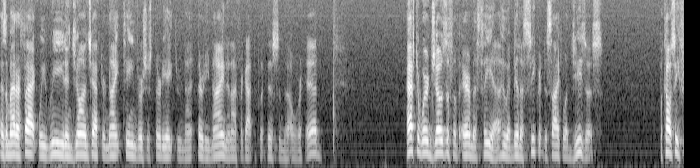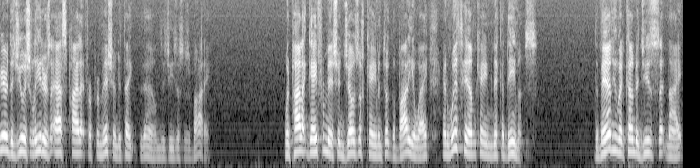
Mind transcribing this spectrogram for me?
as a matter of fact, we read in John chapter 19, verses 38 through 39, and I forgot to put this in the overhead. Afterward, Joseph of Arimathea, who had been a secret disciple of Jesus, because he feared the Jewish leaders, asked Pilate for permission to take down Jesus' body. When Pilate gave permission, Joseph came and took the body away, and with him came Nicodemus, the man who had come to Jesus at night,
